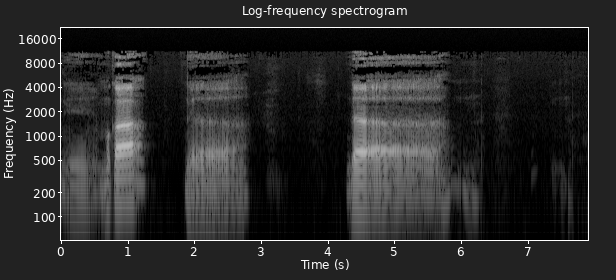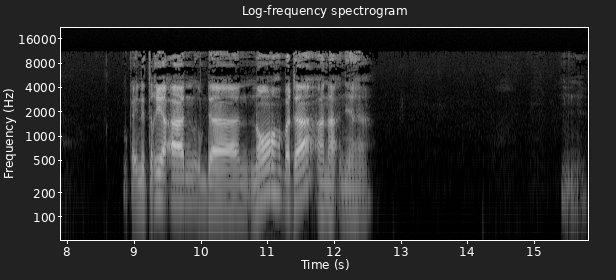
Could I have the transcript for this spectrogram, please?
Ya, maka ya, da, maka ini teriakan kemudian Nuh pada anaknya Hmm.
